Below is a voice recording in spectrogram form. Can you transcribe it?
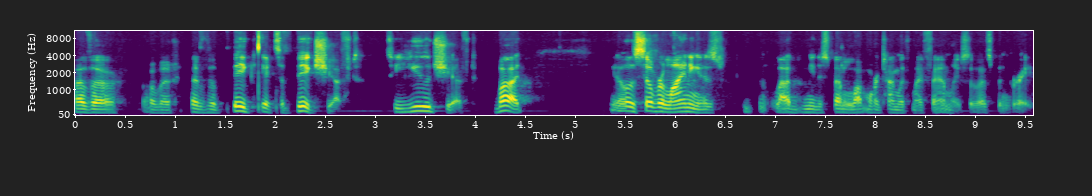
of a of a of a big it's a big shift. It's a huge shift. But you know, the silver lining is allowed me to spend a lot more time with my family. So that's been great.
